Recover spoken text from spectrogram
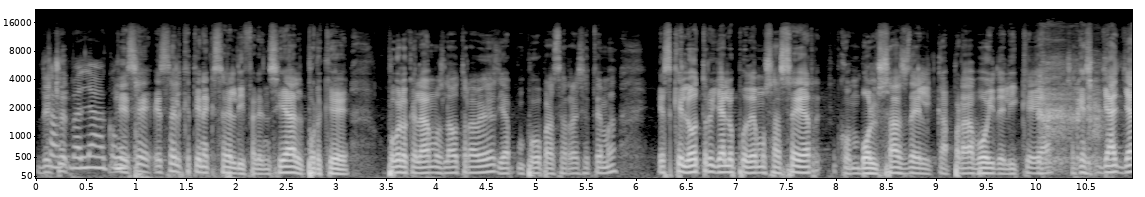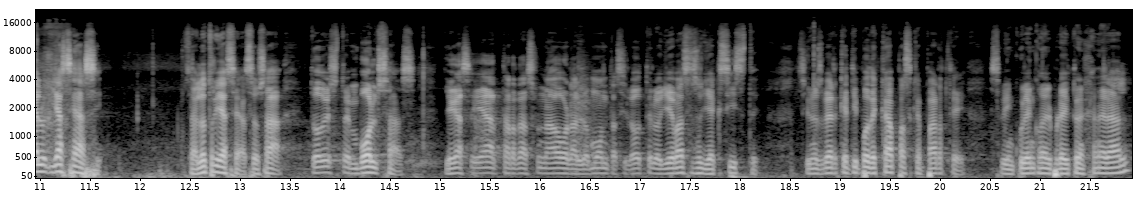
de hecho, vaya, como- ese es el que tiene que ser el diferencial, porque poco lo que hablábamos la otra vez, ya un poco para cerrar ese tema, es que el otro ya lo podemos hacer con bolsas del Capravo y del Ikea, o sea que ya, ya, ya se hace. O sea, el otro ya se hace, o sea, todo esto en bolsas, llegas allá, tardas una hora, lo montas y luego te lo llevas, eso ya existe. Sino es ver qué tipo de capas, qué parte se vinculen con el proyecto en general,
